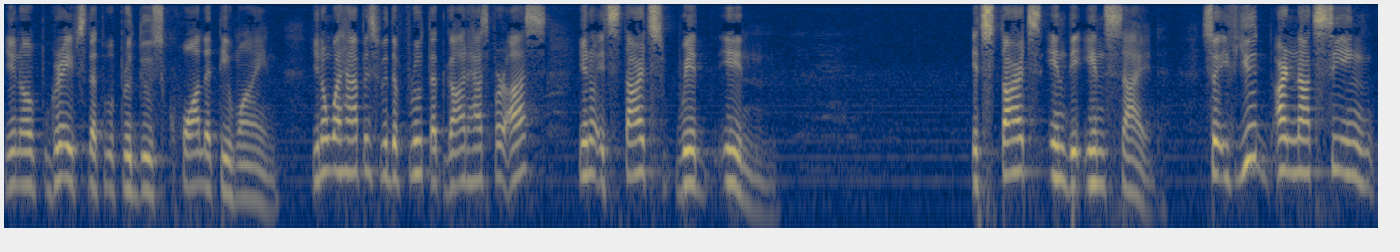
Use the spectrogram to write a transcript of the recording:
you know, grapes that will produce quality wine. You know what happens with the fruit that God has for us? You know, it starts within. It starts in the inside. So if you are not seeing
